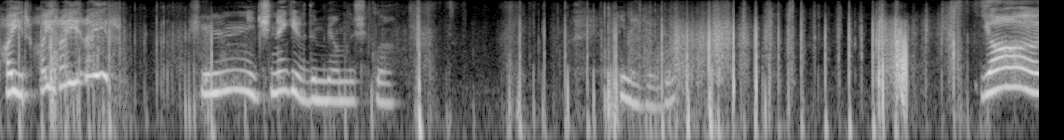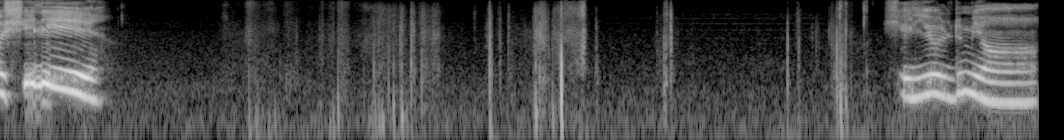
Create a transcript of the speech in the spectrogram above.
Hayır, hayır, hayır, hayır. Şelinin içine girdim yanlışlıkla. Yine girdim. Ya Şili. Şeli öldüm ya.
